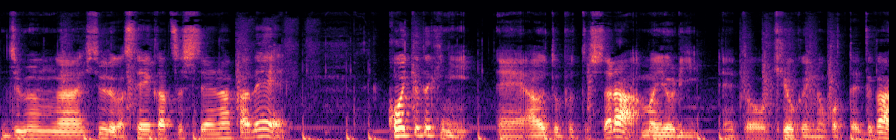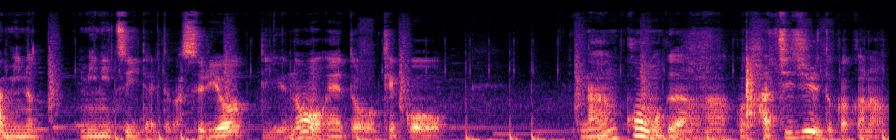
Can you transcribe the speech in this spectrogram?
自分が一人とか生活してる中で、こういった時に、えー、アウトプットしたら、まあ、より、えっ、ー、と、記憶に残ったりとか、身の、身についたりとかするよっていうのを、えっ、ー、と、結構、何項目だろうな。これ80とかかな。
